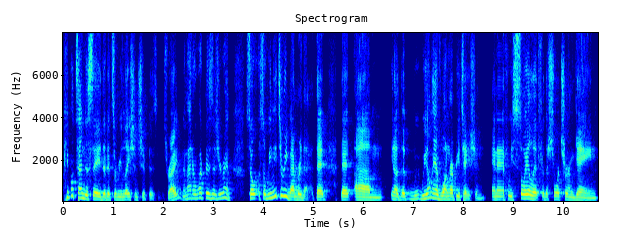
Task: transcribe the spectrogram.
people tend to say that it's a relationship business, right? No matter what business you're in. So, so we need to remember that that that um, you know that we only have one reputation, and if we soil it for the short-term gain,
